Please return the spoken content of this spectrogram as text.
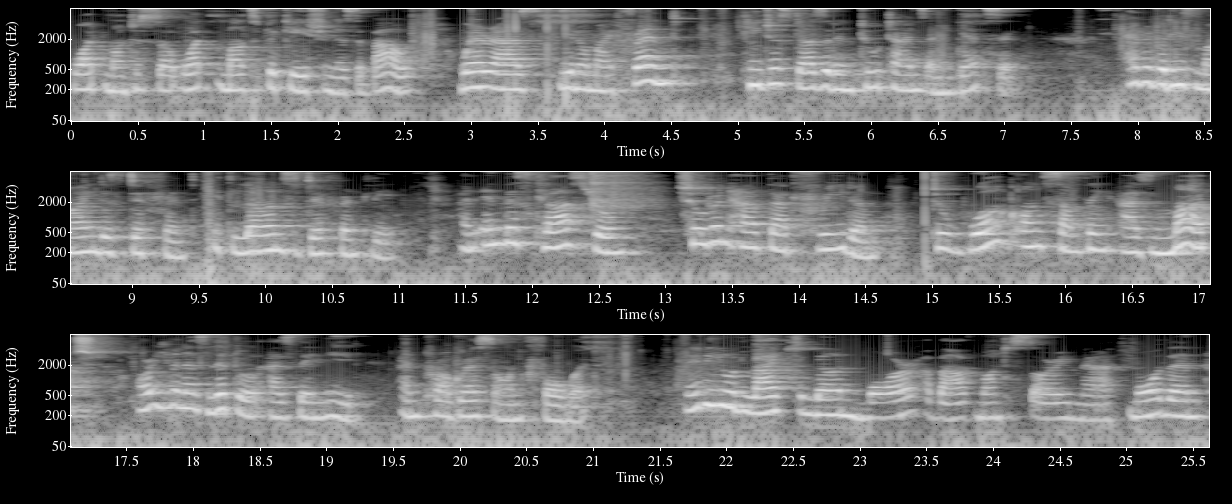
what Montessori, what multiplication is about. Whereas, you know, my friend, he just does it in two times and he gets it. Everybody's mind is different. It learns differently. And in this classroom, children have that freedom to work on something as much or even as little as they need and progress on forward. Maybe you would like to learn more about Montessori math, more than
